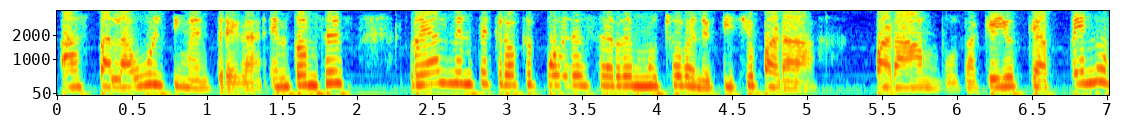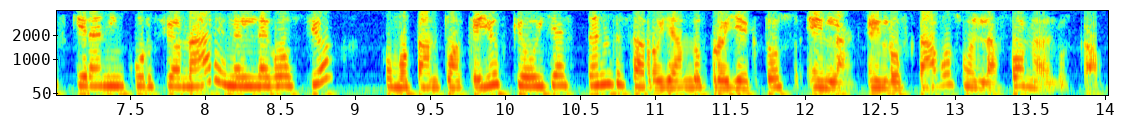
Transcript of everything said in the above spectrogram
hasta la última entrega. Entonces, realmente creo que puede ser de mucho beneficio para, para ambos, aquellos que apenas quieran incursionar en el negocio, como tanto aquellos que hoy ya estén desarrollando proyectos en, la, en los cabos o en la zona de los cabos.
